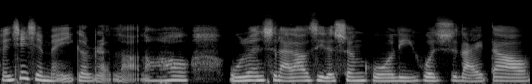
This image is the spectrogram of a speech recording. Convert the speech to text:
很谢谢每一个人了。然后无论是来到自己的生活里，或者是来到。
